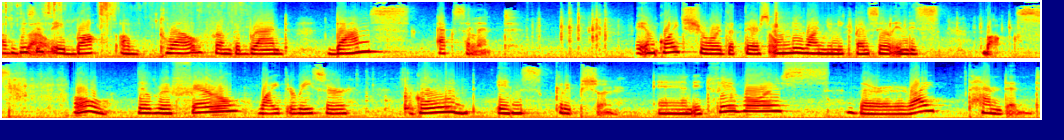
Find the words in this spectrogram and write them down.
of 12. This is a box of 12 from the brand DOMS Excellent. I am quite sure that there's only one unique pencil in this box. Oh, silver ferro, white eraser, gold inscription. And it favors the right-handed.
